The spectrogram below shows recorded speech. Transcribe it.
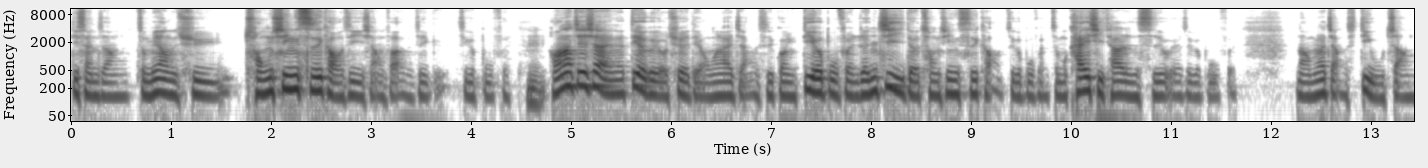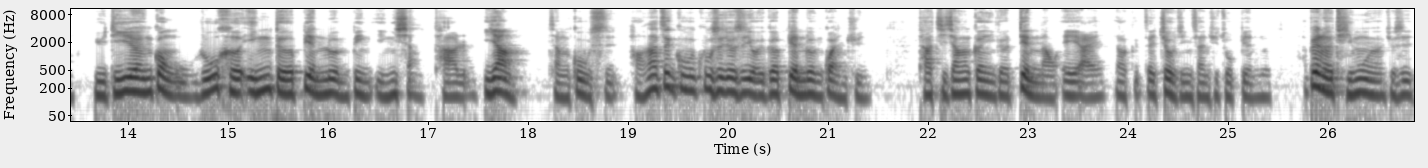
第三章怎么样的去重新思考自己想法的这个这个部分，嗯，好，那接下来呢，第二个有趣的点，我们来讲的是关于第二部分人际的重新思考这个部分，怎么开启他人思维的这个部分。那我们要讲的是第五章，与敌人共舞，如何赢得辩论并影响他人，一样讲故事。好，那这故故事就是有一个辩论冠军，他即将跟一个电脑 AI 要在旧金山去做辩论。辩论的题目呢，就是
